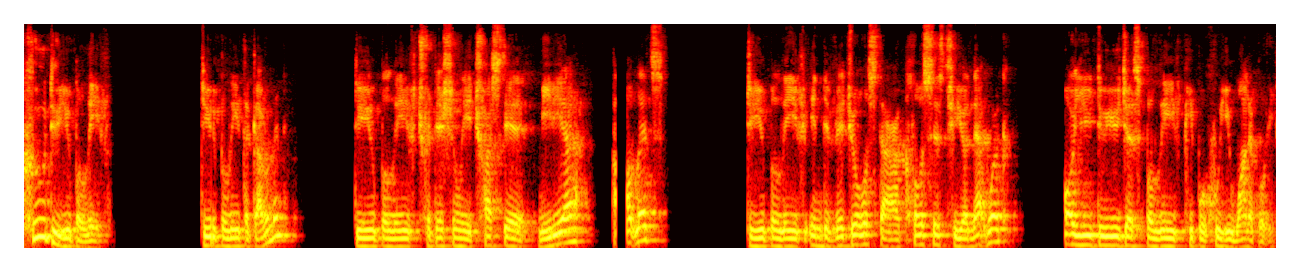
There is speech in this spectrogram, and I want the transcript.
who do you believe? Do you believe the government? Do you believe traditionally trusted media outlets? Do you believe individuals that are closest to your network? Or you, do you just believe people who you want to believe?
